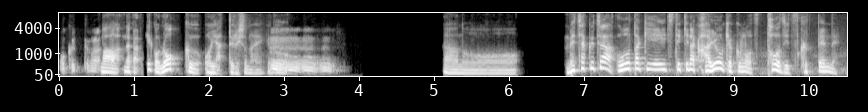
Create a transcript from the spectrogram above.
送ってもらった。まあ、なんか結構ロックをやってる人なんやけど、うんうんうんうん。あのーめちゃくちゃ大竹栄一的な歌謡曲も当時作ってんねん。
